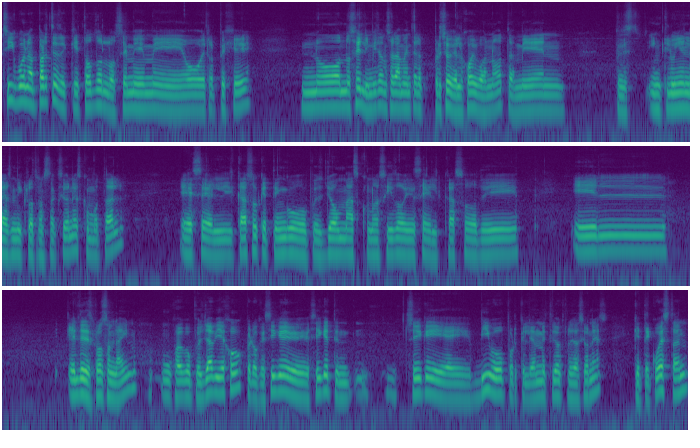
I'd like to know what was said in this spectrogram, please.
Sí, bueno, aparte de que todos los MMORPG no, no se limitan solamente al precio del juego, ¿no? También pues incluyen las microtransacciones como tal. Es el caso que tengo pues yo más conocido es el caso de el Elder Scrolls Online, un juego pues ya viejo, pero que sigue sigue sigue eh, vivo porque le han metido actualizaciones que te cuestan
